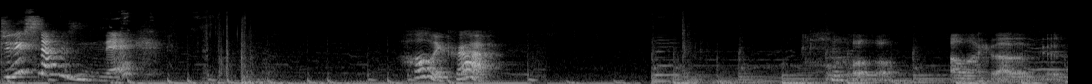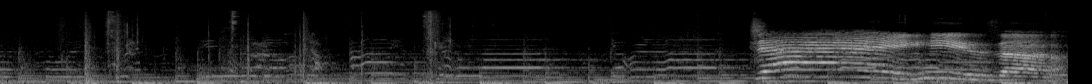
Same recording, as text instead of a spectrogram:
Did he snap his neck? Holy crap. I like that, that's good. Dang! He is, uh.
